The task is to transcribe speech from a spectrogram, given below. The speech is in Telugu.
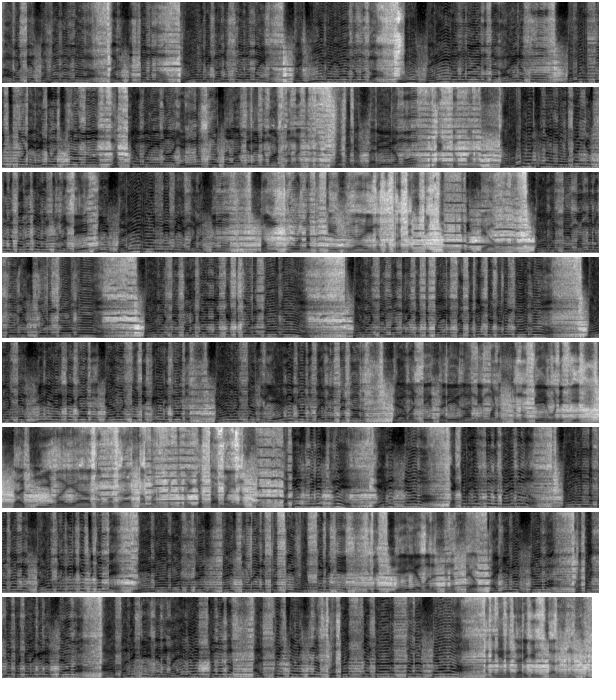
కాబట్టి సహోదరులారా పరిశుద్ధమును దేవునికి అనుకూలమైన సజీవ యాగముగా మీ శరీరమును ఆయన ఆయనకు సమర్పించుకోండి. రెండు వచనాల్లో ముఖ్యమైన ఎన్ను పూస లాంటి రెండు మాటలు ఉన్నాయి చూడండి. ఒకటి శరీరము రెండు మనస్సు. ఈ రెండు వచనాల్లో ఉటంగిస్తున్న పదజాలం చూడండి. మీ శరీరాన్ని మీ మనస్సును సంపూర్ణత చేసి ఆయనకు ప్రతిష్ఠించు. ఇది సేవ. సేవ అంటే మందను పోగేసుకోవడం కాదు. సేవ అంటే తలకాయలు లెక్కెట్టుకోవడం కాదు. సేవ అంటే మందిరం గట్టి పైన పెద్ద గంటెట్టడం కాదు. సేవ అంటే సీనియారిటీ కాదు సేవ అంటే డిగ్రీలు కాదు సేవ అంటే అసలు ఏది కాదు బైబిల్ ప్రకారం. సేవ అంటే శరీరాన్ని మనస్సును దేవునికి సజీవయాగముగా సమర్పించడం యుక్తమైన సేవ. దట్ ఈస్ మినిస్ట్రీ ఏది సేవ? ఎక్కడ చెప్తుంది బైబిల్? సేవ అన్న పదాన్ని సేవకులు గిరికించకండి. నీ నా నాకు క్రైస్ క్రైస్తవుడైన ప్రతి ఒక్కడికి ఇది చేయవలసిన సేవ. తగిన సేవ కృతజ్ఞత కలిగిన సేవ. ఆ బలికి నేను నైవేద్యముగా అర్పించవలసిన కృతజ్ఞతార్పణ సేవ. అది నేను జరిగించాల్సిన సేవ.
